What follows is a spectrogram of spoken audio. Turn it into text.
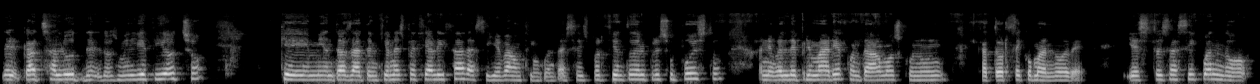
del CAT Salud del 2018, que mientras la atención especializada se lleva un 56% del presupuesto, a nivel de primaria contábamos con un 14,9%. Y esto es así cuando,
